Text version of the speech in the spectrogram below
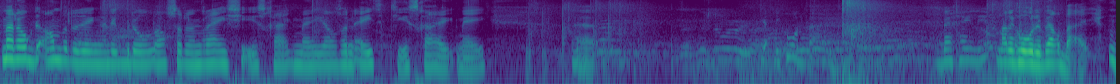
Maar ook de andere dingen. Ik bedoel, als er een reisje is, ga ik mee. Als er een etentje is, ga ik mee. Uh, ja, ik hoor erbij. Ik ben geen lid, maar ik hoor er wel bij.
